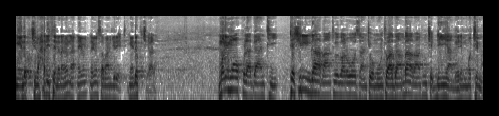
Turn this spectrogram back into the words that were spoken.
ngende ku kino hadithi endala nayo nsabangireeti ngende ku kirala. Mulimu okulaga nti tekiringa abantu bwe balowooza nti omuntu agambe abantu nti eddiini yange eri mu mutima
